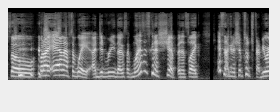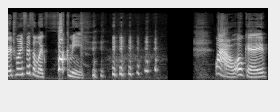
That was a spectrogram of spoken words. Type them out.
So, but I am have to wait. I did read that. I was like, when is this gonna ship? And it's like, it's not gonna ship till February 25th. I'm like, fuck me. wow. Okay.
